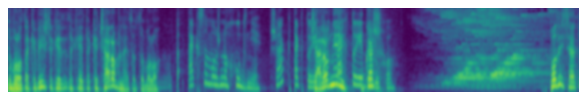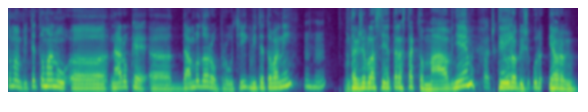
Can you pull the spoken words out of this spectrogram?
to bolo také, vieš, také, také, také čarovné toto bolo. No, t- tak sa možno chudne. Však? Tak to je, Čarovne? Tak to je jednoducho. Pozri sa, ja tu mám vytetovanú uh, na ruke uh, Dumbledorov prútik, vytetovaný. Mhm. Takže vlastne ja teraz takto mávnem, Počkaj. ty urobíš, uro, ja urobím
